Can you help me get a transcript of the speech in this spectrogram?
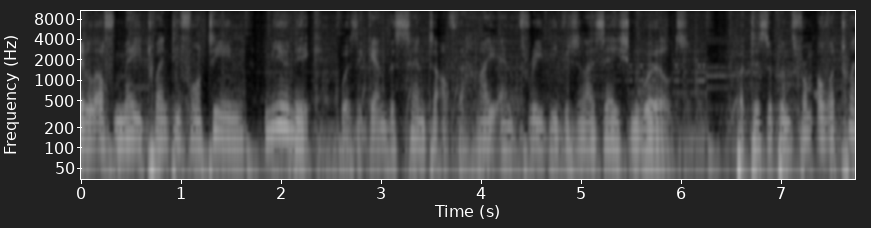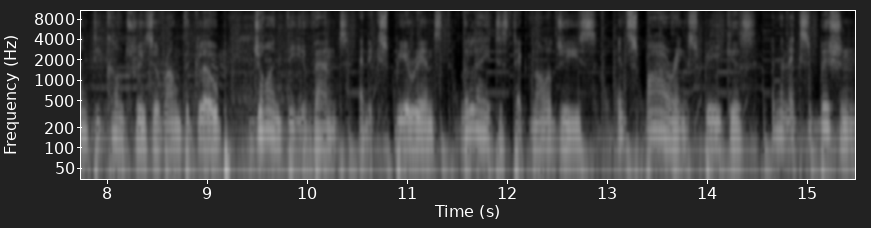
middle of May 2014, Munich was again the center of the high-end 3D visualization world. Participants from over 20 countries around the globe joined the event and experienced the latest technologies, inspiring speakers and an exhibition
